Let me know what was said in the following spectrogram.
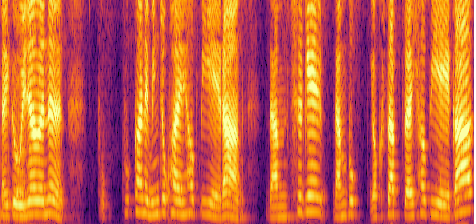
아니 그 왜냐면은 북- 북한의 민족화해 협의회랑 남측의 남북 역사학자 협의회가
